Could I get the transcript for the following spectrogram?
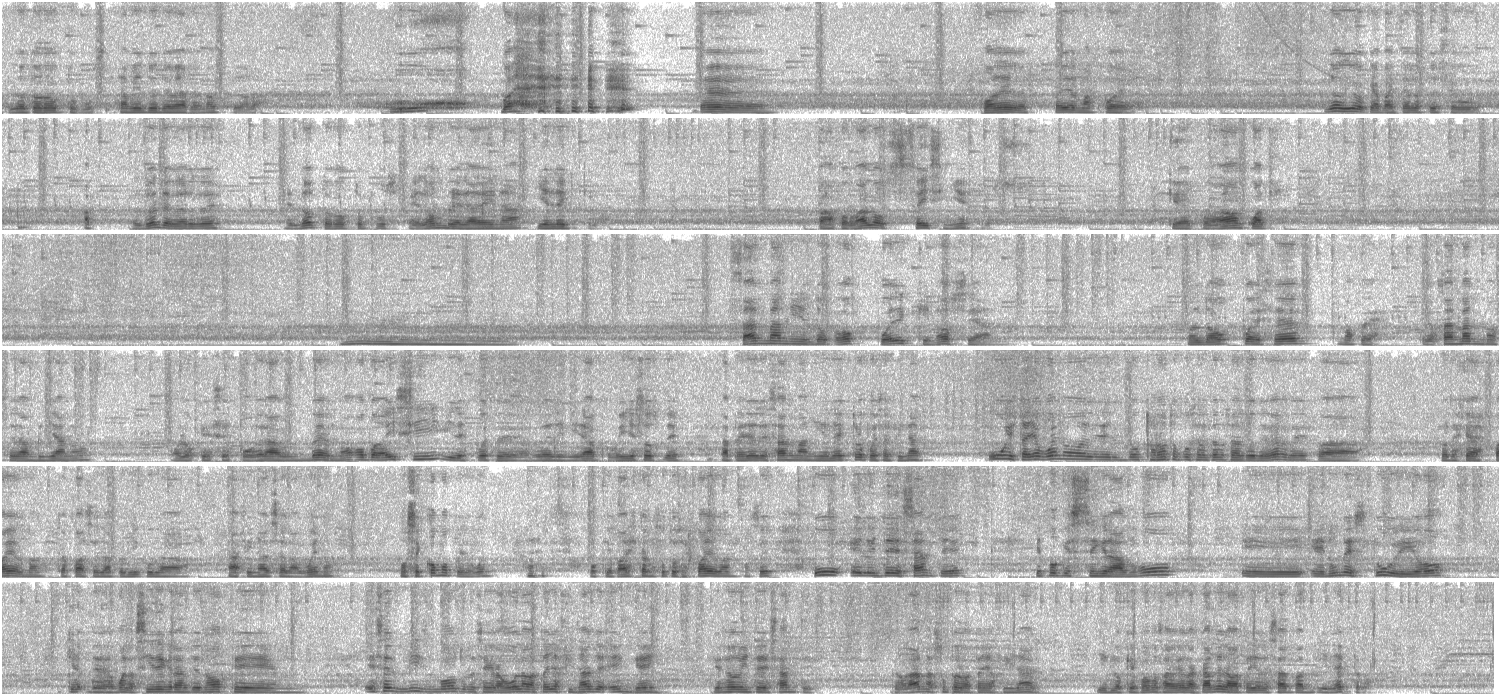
el Doctor Octopus, también Duende Verde, ¿no? Pero no. Uh, bueno. eh, poder, más poder. Yo digo que aparecerlo estoy seguro. Ah, el Duende Verde, el Doctor Octopus, el Hombre de Arena y Electro. Para formar los seis siniestros que probaban cuatro. Mm. Sandman y el Dog Ock puede que no sean. El Dog puede ser, no sé, pero Sandman no será un villano o lo que se podrá ver, ¿no? O por ahí sí y después de redimirá, porque eso de la pelea de Sandman y Electro pues al final. Uy, estaría bueno el, Doctor Octopus saltándose al de verde para proteger a Spider-Man. Capaz en la película al final será bueno. No sé cómo, pero bueno. o que parezca a nosotros Spider-Man, no sé. Uh, eh, lo interesante es porque se grabó eh, en un estudio que, bueno, así de grande, ¿no? Que mm, es el mismo donde se grabó la batalla final de Endgame. Que eso es lo interesante ahora una super batalla final. Y lo que podemos ver acá de la batalla de Sandman y Electro.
